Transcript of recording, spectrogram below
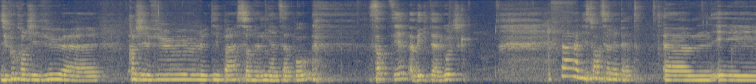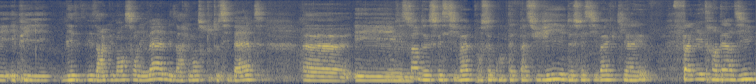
Du coup, quand j'ai vu, euh, quand j'ai vu le débat sur Nyan Sapo sortir avec Hidalgo, je... ah, l'histoire se répète. Euh, et, et, puis les, arguments sont les mêmes, les arguments sont tout aussi bêtes. Euh, l'histoire de ce festival, pour ceux qui n'ont peut-être pas suivi, de ce festival qui a failli être interdit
